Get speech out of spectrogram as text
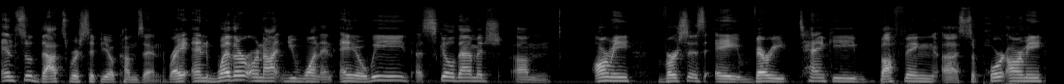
And so that's where Scipio comes in right? And whether or not you want an AoE a skill damage um, army versus a very tanky buffing uh, support army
